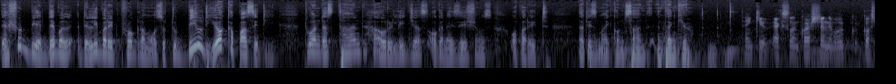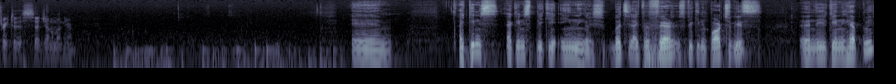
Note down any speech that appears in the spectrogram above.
there should be a, a deliberate program also to build your capacity to understand how religious organizations operate. That is my concern, and thank you. Thank you. Excellent question, and we'll go straight to this uh, gentleman here. Um, I can I can speak in English, but I prefer speaking in Portuguese, and you can help me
